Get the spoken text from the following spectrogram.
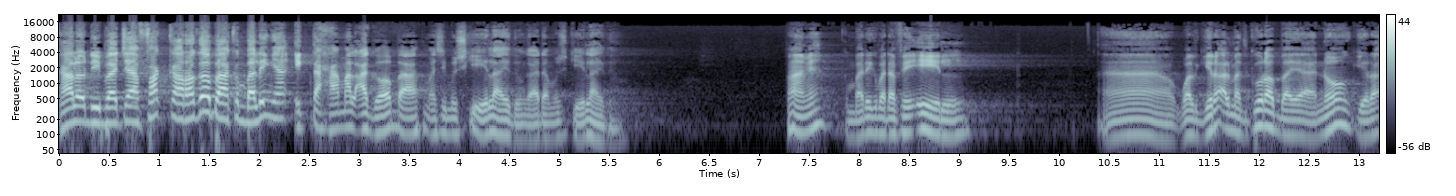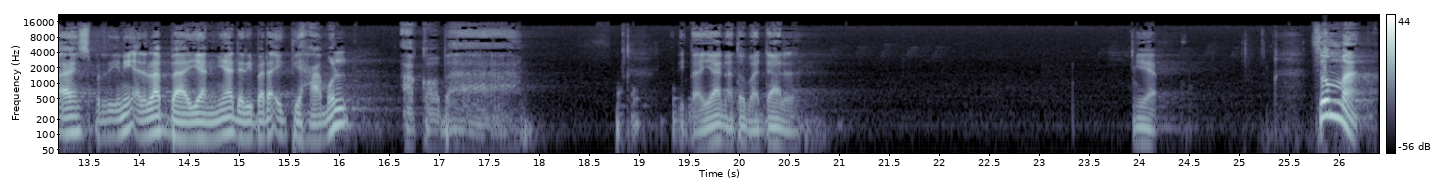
Kalau dibaca fakka ragaba kembalinya iktahamal agaba masih muskilah itu, enggak ada muskilah itu. Paham ya? Kembali kepada fiil. Nah, wal gira al madhkura bayanu, qiraah seperti ini adalah bayannya daripada iktihamul aqabah. Dibayan atau badal. Ya. Thumma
